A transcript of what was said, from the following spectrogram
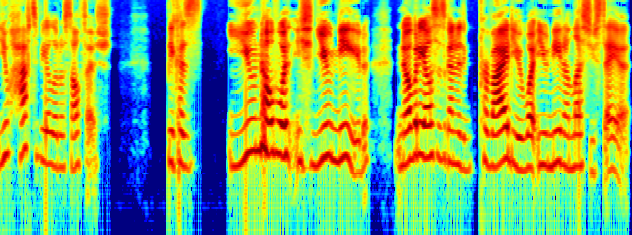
you have to be a little selfish because you know what you need. Nobody else is going to provide you what you need unless you say it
